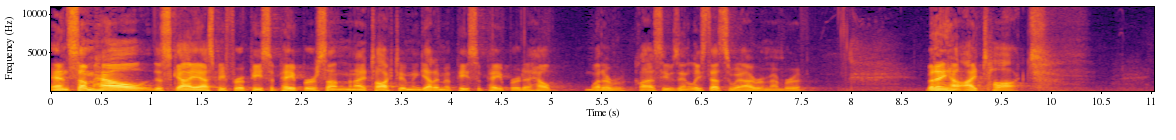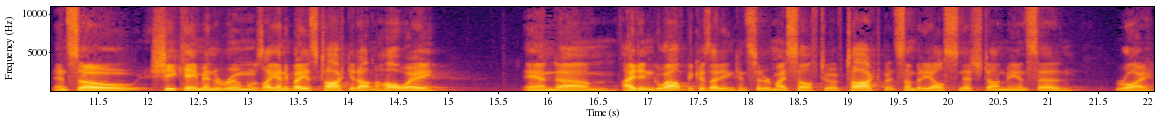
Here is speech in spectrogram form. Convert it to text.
And somehow this guy asked me for a piece of paper or something, and I talked to him and got him a piece of paper to help whatever class he was in. At least that's the way I remember it. But anyhow, I talked. And so she came in the room and was like, anybody that's talked, get out in the hallway. And um, I didn't go out because I didn't consider myself to have talked, but somebody else snitched on me and said, Roy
